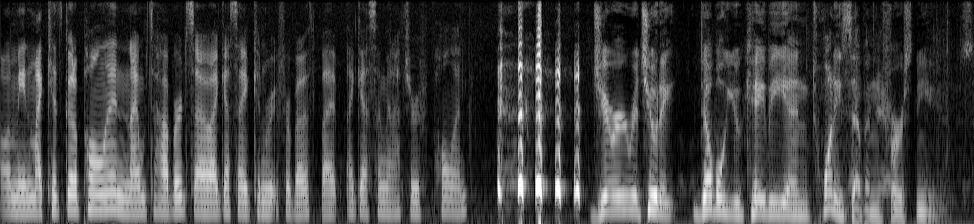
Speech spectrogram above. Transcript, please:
I mean, my kids go to Poland, and I went to Hubbard, so I guess I can root for both. But I guess I'm going to have to root for Poland. Gerry Ricciutti, WKBN 27 First News.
